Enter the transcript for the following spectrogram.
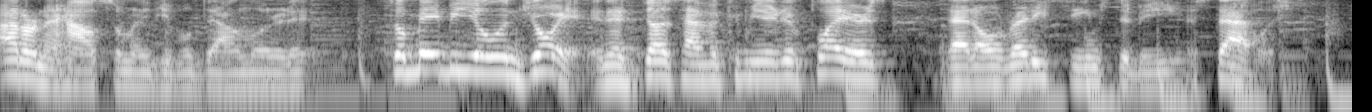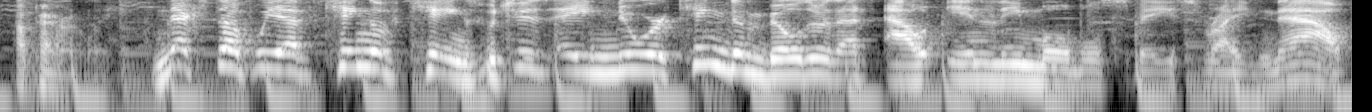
I don't know how so many people downloaded it so maybe you'll enjoy it. And it does have a community of players that already seems to be established, apparently. Next up, we have King of Kings, which is a newer kingdom builder that's out in the mobile space right now.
